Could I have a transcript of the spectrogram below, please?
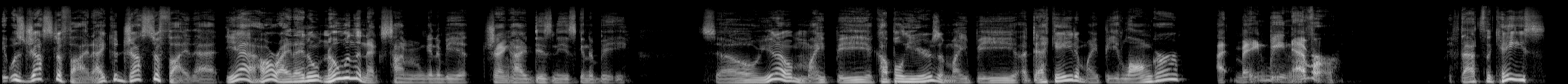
it was justified. I could justify that. Yeah, all right. I don't know when the next time I'm going to be at Shanghai Disney is going to be. So, you know, might be a couple years, it might be a decade, it might be longer, it may be never. If that's the case,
